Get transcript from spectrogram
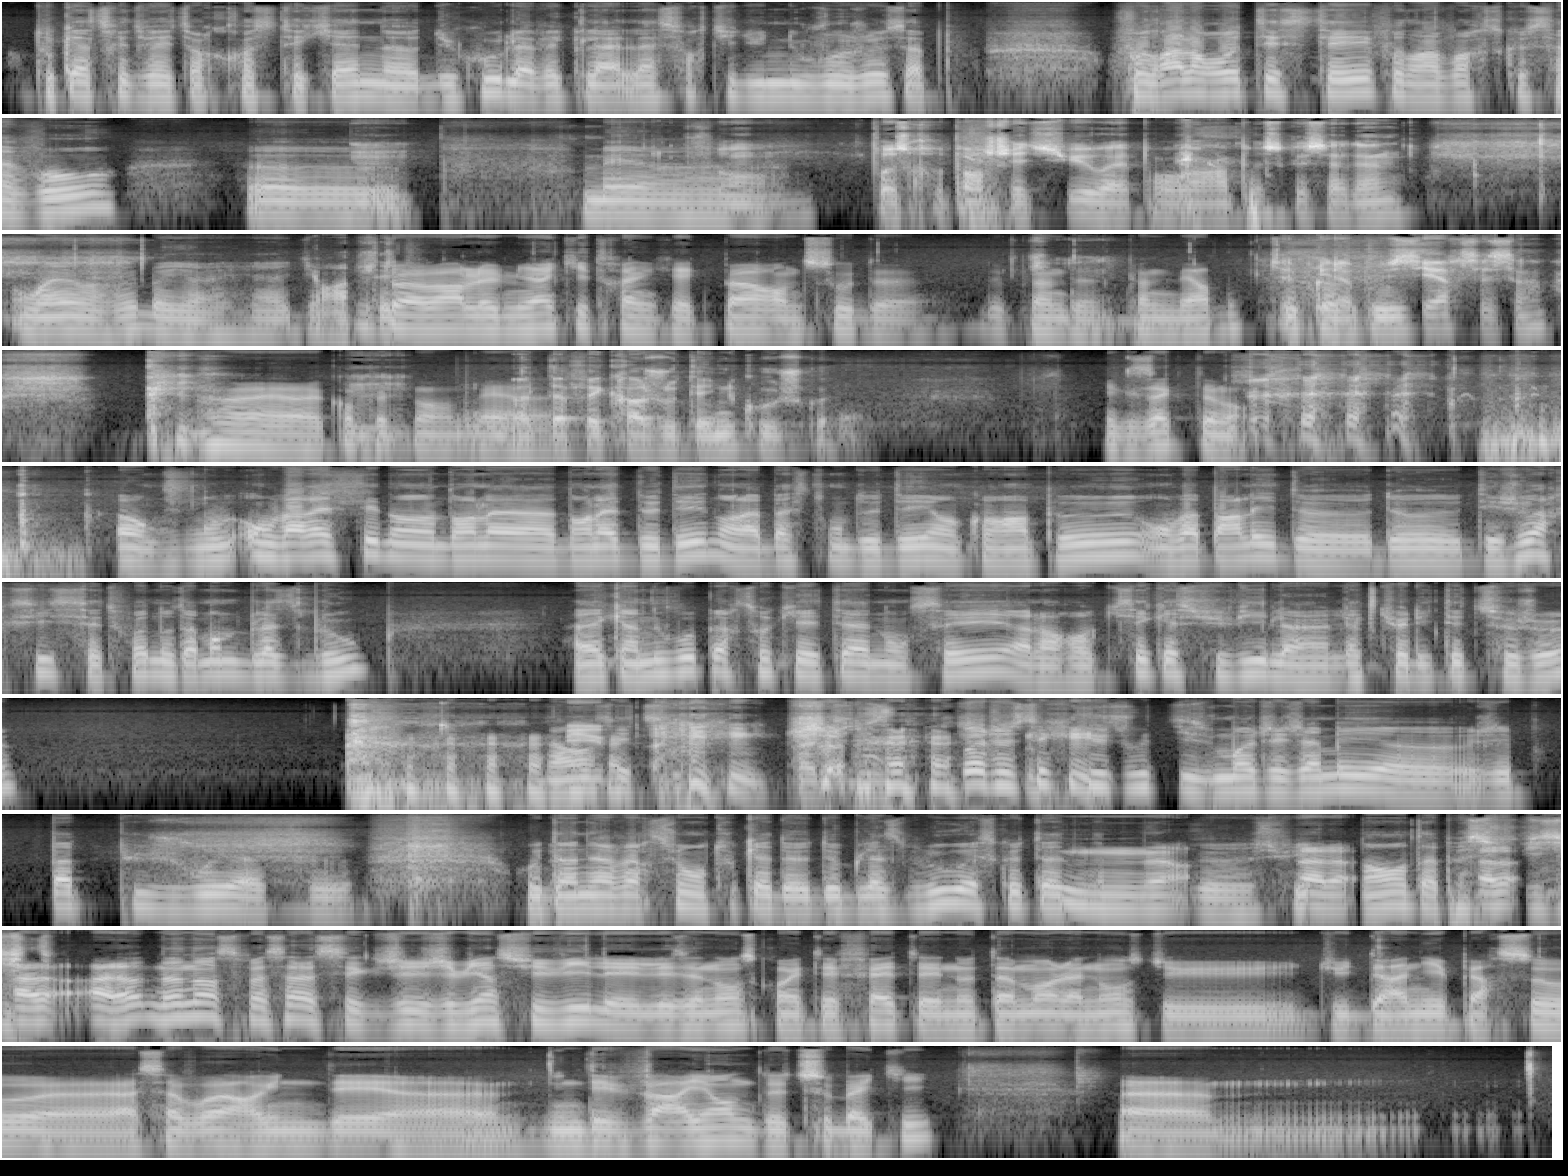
En tout cas, Street Fighter Cross Tekken. euh, du coup, là, avec la, la sortie du nouveau jeu, ça p- faudra le retester, faudra voir ce que ça vaut. Euh, Mm. Mais euh, Faut, se repencher dessus ouais, pour voir un peu ce que ça donne. ouais, ouais, ouais, bah, il y, a- y a- il y aura Je dois avoir le mien qui traîne quelque part en dessous de, de plein de plein de merde. Tu as pris la poussière, c'est ça ouais, ouais, complètement. Mais, Bah, euh, T'as fait que rajouter une couche, quoi. exactement. On, va rester dans, dans la, dans la 2D, dans la baston 2D encore un peu. On va parler de, de- des jeux Arc 6 cette fois, notamment de BlazBlue, avec un nouveau perso qui a été annoncé. Alors, euh, qui c'est qui a suivi la- l'actualité de ce jeu? Non, c'est Toi, je sais que tu joues. Tiz. Moi, j'ai jamais, euh, j'ai pas pu jouer à ce- aux dernières versions, en tout cas de, de BlazBlue. Est-ce que tu as Non. suivi Alors- Non, t'as pas Alors, suivi. alors- alors, non, non, c'est pas ça. C'est que j'ai bien suivi les, les annonces qui ont été faites et notamment l'annonce du, du dernier perso, euh, à savoir une des, euh, une des variantes de Tsubaki, euh,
